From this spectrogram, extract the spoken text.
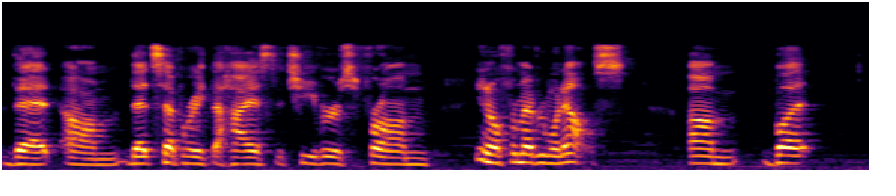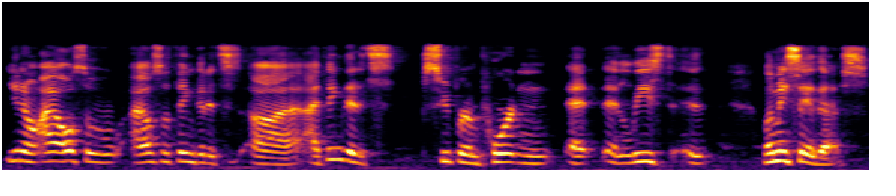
that um, that separate the highest achievers from you know from everyone else. Um, but you know, I also I also think that it's uh, I think that it's super important. At, at least, uh, let me say this:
